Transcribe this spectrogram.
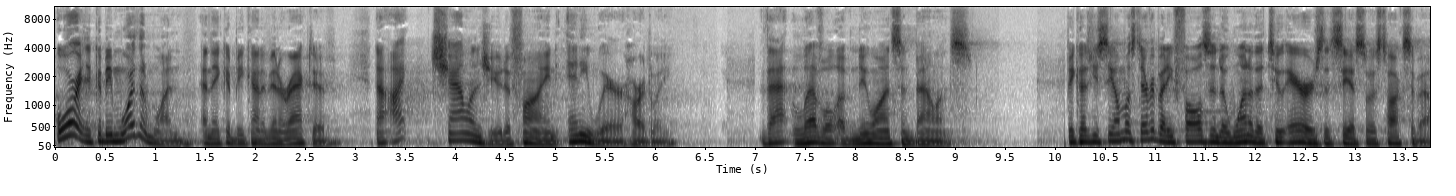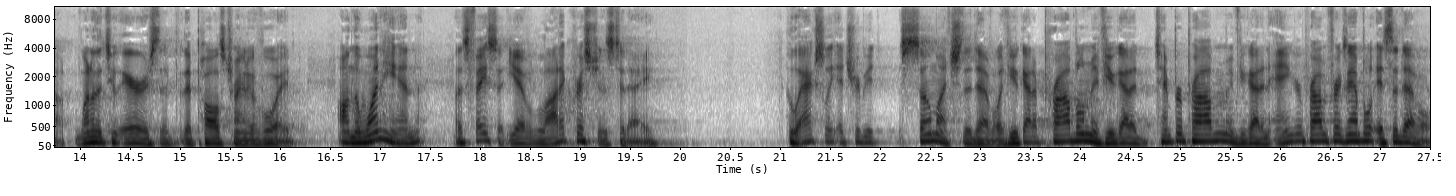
or it could be more than one, and they could be kind of interactive. Now, I challenge you to find anywhere, hardly, that level of nuance and balance. Because you see, almost everybody falls into one of the two errors that C.S. Lewis talks about, one of the two errors that, that Paul's trying to avoid. On the one hand, let's face it, you have a lot of Christians today who actually attribute so much to the devil. If you've got a problem, if you've got a temper problem, if you've got an anger problem, for example, it's the devil.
